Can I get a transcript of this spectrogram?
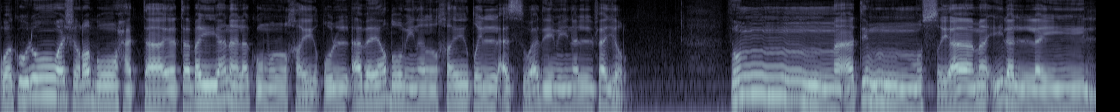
وكلوا واشربوا حتى يتبين لكم الخيط الأبيض من الخيط الأسود من الفجر. ثم أتموا الصيام إلى الليل.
